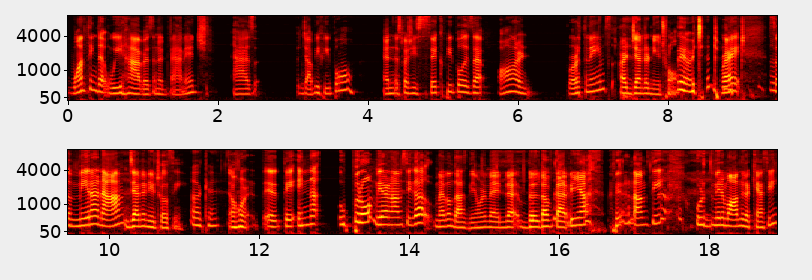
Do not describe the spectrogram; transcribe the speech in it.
one thing that we have as an advantage as Punjabi people and especially Sikh people is that all our birth names are gender neutral they are gender right so ਮੇਰਾ ਨਾਮ gender neutral ਸੀ okay ਹੁਣ ਤੇ- ਤੇ ਇੰਨਾ ਉੱਪਰੋਂ ਮੇਰਾ ਨਾਮ ਸੀਗਾ ਮੈਂ ਤੁਹਾਨੂੰ ਦੱਸਦੀ ਹਾਂ ਹੁਣ ਮੈਂ ਇੰਨਾ ਬਿਲਡ ਅਪ ਕਰ ਰਹੀ ਹਾਂ। ਮੇਰਾ ਨਾਮ ਸੀ ਉਰਦੂ ਮੇਰੇ ਮਾਮ ਨੇ ਰੱਖਿਆ ਸੀ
